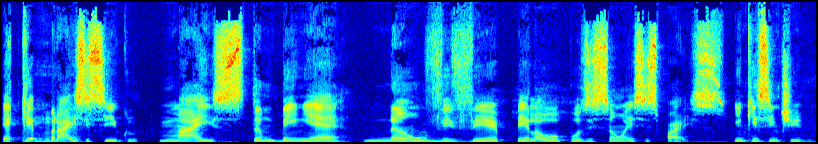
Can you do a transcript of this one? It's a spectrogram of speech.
É quebrar Uhum. esse ciclo, mas também é não viver pela oposição a esses pais. Em que sentido?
